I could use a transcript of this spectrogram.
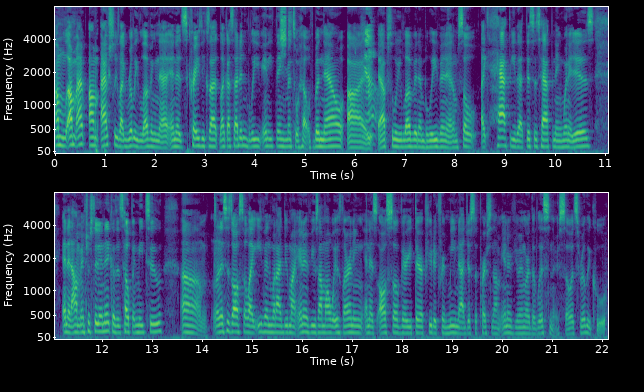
I'm I'm I'm actually like really loving that, and it's crazy because I like I said I didn't believe anything mental health, but now I Yeah. absolutely love it and believe in it. I'm so like happy that this is happening when it is, and that I'm interested in it because it's helping me too. Um, and this is also like even when I do my interviews, I'm always learning, and it's also very therapeutic for me, not just the person I'm interviewing or the listener. So it's really cool.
